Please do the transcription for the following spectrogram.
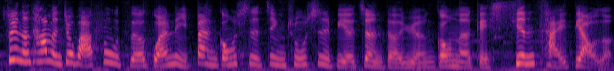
所以呢，他们就把负责管理办公室进出识别证的员工呢，给先裁掉了。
